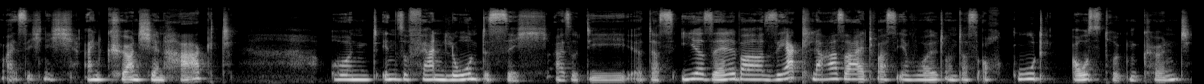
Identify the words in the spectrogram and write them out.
weiß ich nicht, ein Körnchen hakt. Und insofern lohnt es sich, also die, dass ihr selber sehr klar seid, was ihr wollt und das auch gut ausdrücken könnt.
